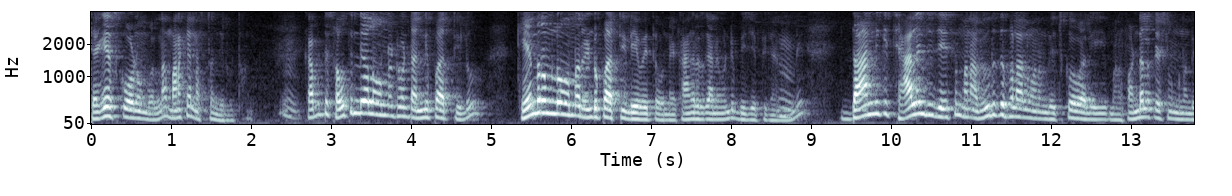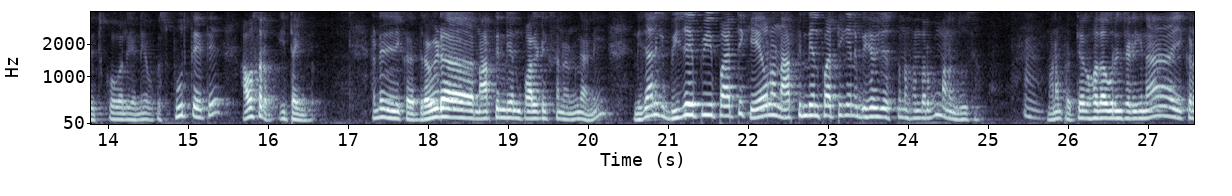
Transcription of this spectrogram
తెగేసుకోవడం వలన మనకే నష్టం జరుగుతుంది. కాబట్టి సౌత్ ఇండియాలో ఉన్నటువంటి అన్ని పార్టీలు కేంద్రంలో ఉన్న రెండు పార్టీలు ఏవైతే ఉన్నాయో కాంగ్రెస్ కానివ్వండి బీజేపీ కానివ్వండి దానికి ఛాలెంజ్ చేసి మన అభివృద్ధి ఫలాలు మనం తెచ్చుకోవాలి మన ఫండ్ అలొకేషన్ మనం తెచ్చుకోవాలి అనే ఒక స్ఫూర్తి అయితే అవసరం ఈ టైంలో అంటే నేను ఇక్కడ ద్రవిడ నార్త్ ఇండియన్ పాలిటిక్స్ అని అనగానే నిజానికి బీజేపీ పార్టీ కేవలం నార్త్ ఇండియన్ పార్టీగానే బిహేవ్ చేస్తున్న సందర్భం మనం చూసాం. మనం ప్రత్యేక హోదా గురించి అడిగినా ఇక్కడ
